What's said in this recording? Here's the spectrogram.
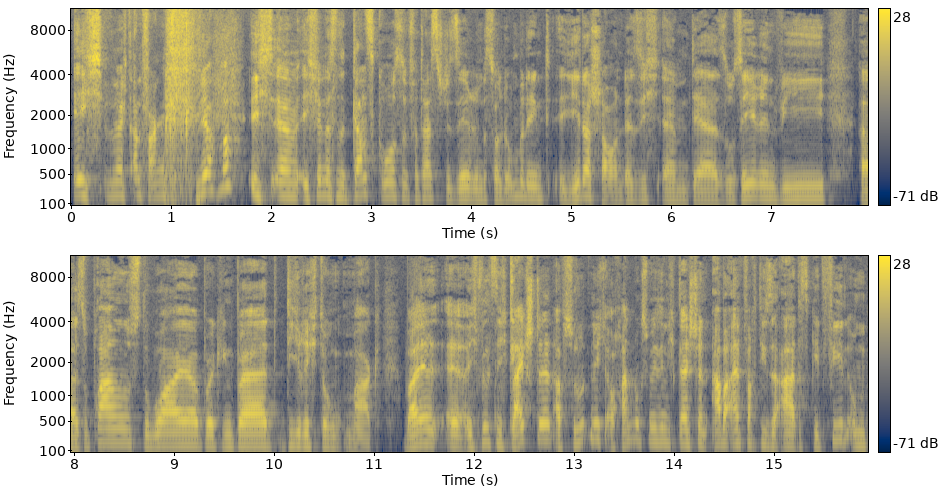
Ich möchte anfangen. Ja, mach. Ich, ähm, ich finde es eine ganz große, fantastische Serie und das sollte unbedingt jeder schauen, der sich, ähm, der so Serien wie äh, Sopranos, The Wire, Breaking Bad, die Richtung mag. Weil äh, ich will es nicht gleichstellen, absolut nicht, auch handlungsmäßig nicht gleichstellen, aber einfach diese Art. Es geht viel um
